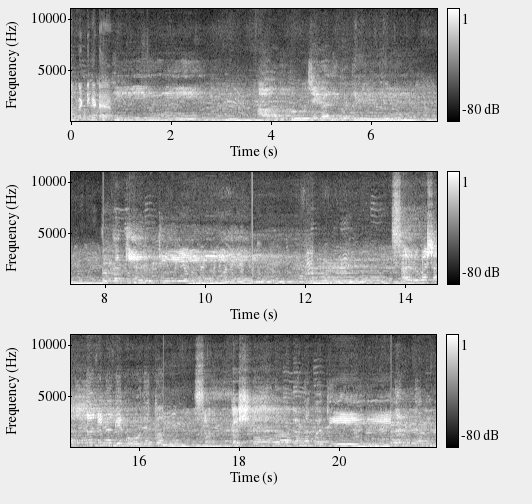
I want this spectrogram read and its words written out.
ನಮ್ಗೆ ಟಿಕೆಟ್ ಸರ್ವಶಕ್ತ ನಿನಗೆ ಮೋದಕ. ಸಂಕಷ್ಟ ಗಣಪತಿ. ನಂತ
